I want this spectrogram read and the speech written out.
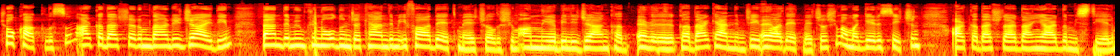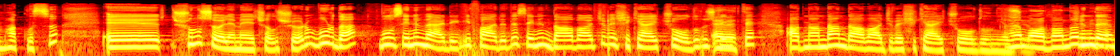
Çok haklısın. Arkadaşlarımdan rica edeyim. Ben de mümkün olduğunca kendimi ifade etmeye çalışayım. Anlayabileceğin kad- Evet. e, kadar kendimce ifade etmeye çalışayım. Ama gerisi için arkadaşlardan yardım isteyelim. Haklısın. E, şunu söylemeye çalışıyorum. Burada bu senin verdiğin ifadede senin davacı ve şikayetçi olduğun. Üstelik de Adnan'dan davacı ve şikayetçi olduğunu yazıyor. Hem Adnan'dan Şimdi bir de.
